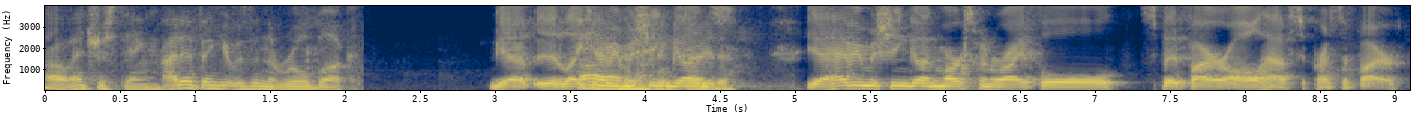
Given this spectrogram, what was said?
Oh, interesting. I didn't think it was in the rule book. Yeah, it, like heavy um, machine guns. So yeah, heavy machine gun, marksman rifle, Spitfire all have suppressive fire.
